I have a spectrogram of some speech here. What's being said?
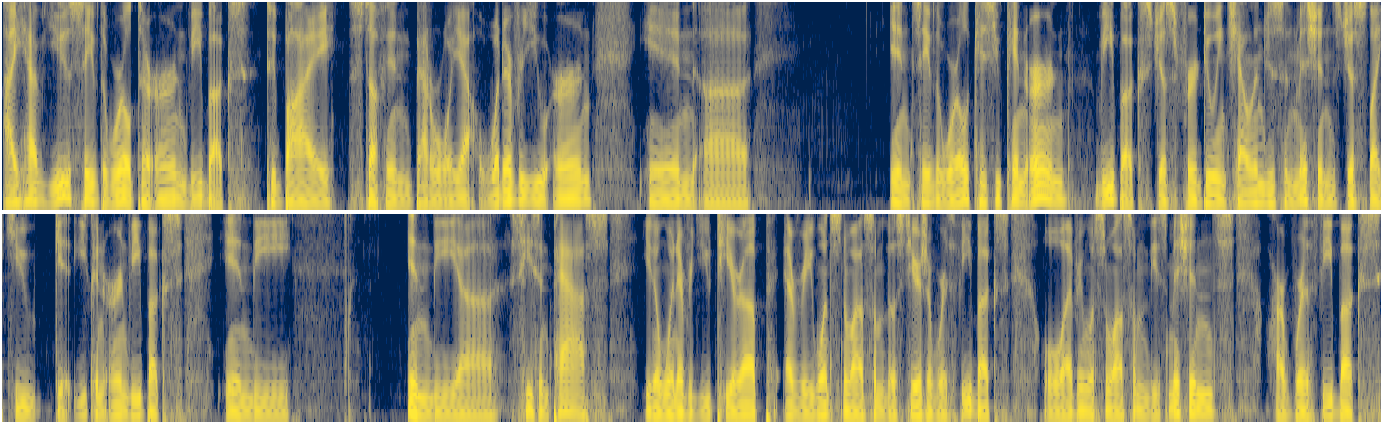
I have used Save the World to earn V Bucks to buy stuff in Battle Royale. Whatever you earn in uh, in Save the World, because you can earn V Bucks just for doing challenges and missions, just like you get you can earn V Bucks in the in the uh, season pass. You know, whenever you tier up, every once in a while, some of those tiers are worth V Bucks. Well, every once in a while, some of these missions are worth V Bucks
